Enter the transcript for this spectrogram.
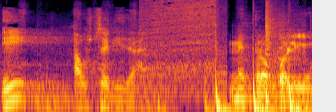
y austeridad. Metrópoli.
